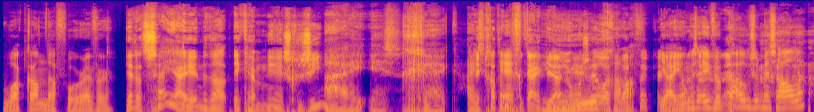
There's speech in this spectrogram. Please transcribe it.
Wakanda Forever. Ja, dat zei jij inderdaad. Ik heb hem niet eens gezien. Hij is gek. Hij Ik is ga het even kijken. Ja, jongens, heel even gaaf. wachten. Ja, jongens, even pauze met z'n allen.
